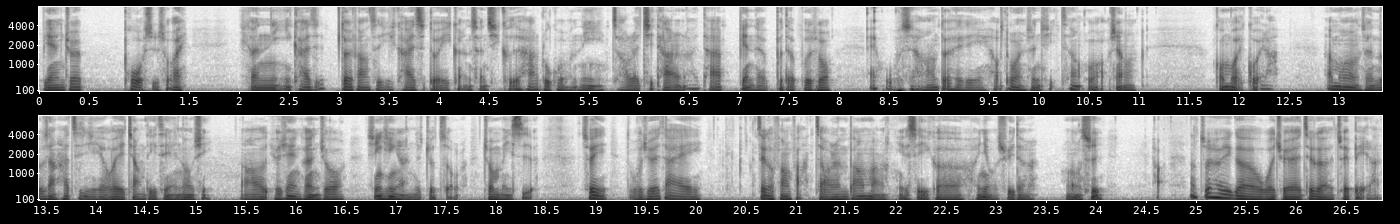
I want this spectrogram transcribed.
别人就会迫使说，哎，可能你一开始对方是一开始对一个人生气，可是他如果你找了其他人来，他变得不得不说，哎，我是好像对好多人生气，这样我好像功不为贵啦。那某种程度上，他自己也会降低自己的怒气，然后有些人可能就悻悻然的就走了，就没事了。所以我觉得在这个方法找人帮忙也是一个很有趣的模式。好，那最后一个，我觉得这个最北蓝。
